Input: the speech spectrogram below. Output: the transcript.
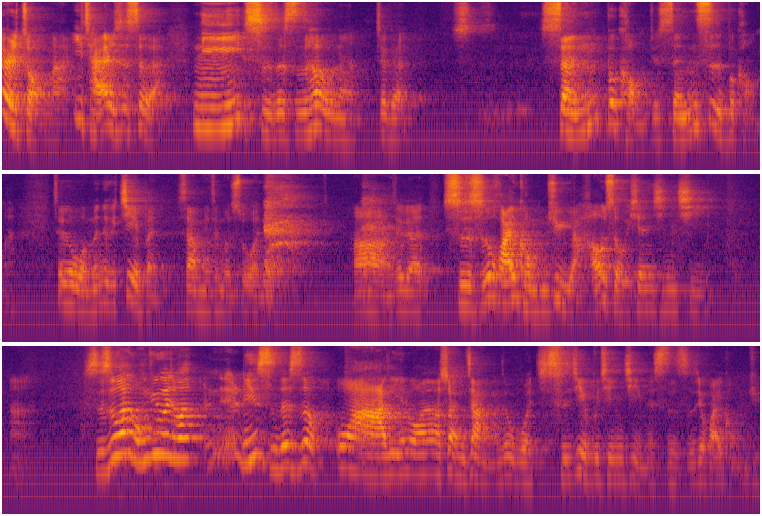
二种啊，一财二是色啊，你死的时候呢，这个神不恐，就神事不恐啊。这个我们那个戒本上面这么说的啊，这个死时怀恐惧啊，好手先心期啊。死时怀恐惧为什么？临死的时候，哇，这阎罗王要算账啊，这我持戒不清净，死时就怀恐惧。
